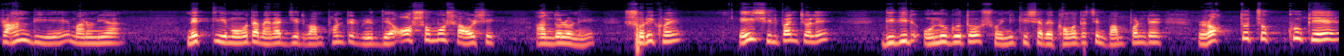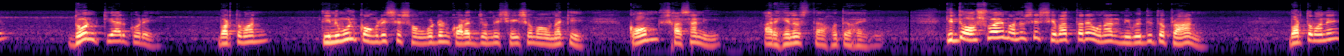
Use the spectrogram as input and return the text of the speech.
প্রাণ দিয়ে মাননীয়া নেত্রী মমতা ব্যানার্জির বামফ্রন্টের বিরুদ্ধে অসম সাহসিক আন্দোলনে শরিক হয়ে এই শিল্পাঞ্চলে দিদির অনুগত সৈনিক হিসাবে ক্ষমতাসীন বামফ্রন্টের রক্তচক্ষুকে ডোন্ট কেয়ার করে। বর্তমান তৃণমূল কংগ্রেসের সংগঠন করার জন্য সেই সময় ওনাকে কম শাসানি আর হেনস্থা হতে হয়নি। কিন্তু অসহায় মানুষের সেবার তরে ওনার নিবেদিত প্রাণ। বর্তমানে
